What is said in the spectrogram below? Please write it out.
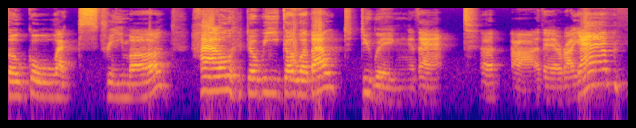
local extrema. How do we go about doing that? Uh, ah, there I am.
